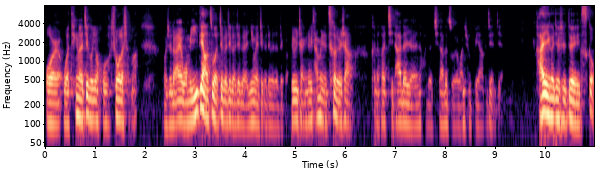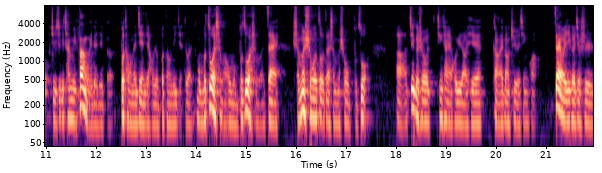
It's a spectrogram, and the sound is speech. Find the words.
我我听了这个用户说了什么，我觉得，哎，我们一定要做这个这个这个，因为这个这个这个，对于产品这个产品的策略上，可能和其他的人或者其他的组员完全不一样的见解。还有一个就是对 scope，就是这个产品范围的这个不同的见解或者不同理解，对吧？我们做什么，我们不做什么，在什么时候做，在什么时候不做。啊，这个时候经常也会遇到一些杠来杠去的情况。再有一个就是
